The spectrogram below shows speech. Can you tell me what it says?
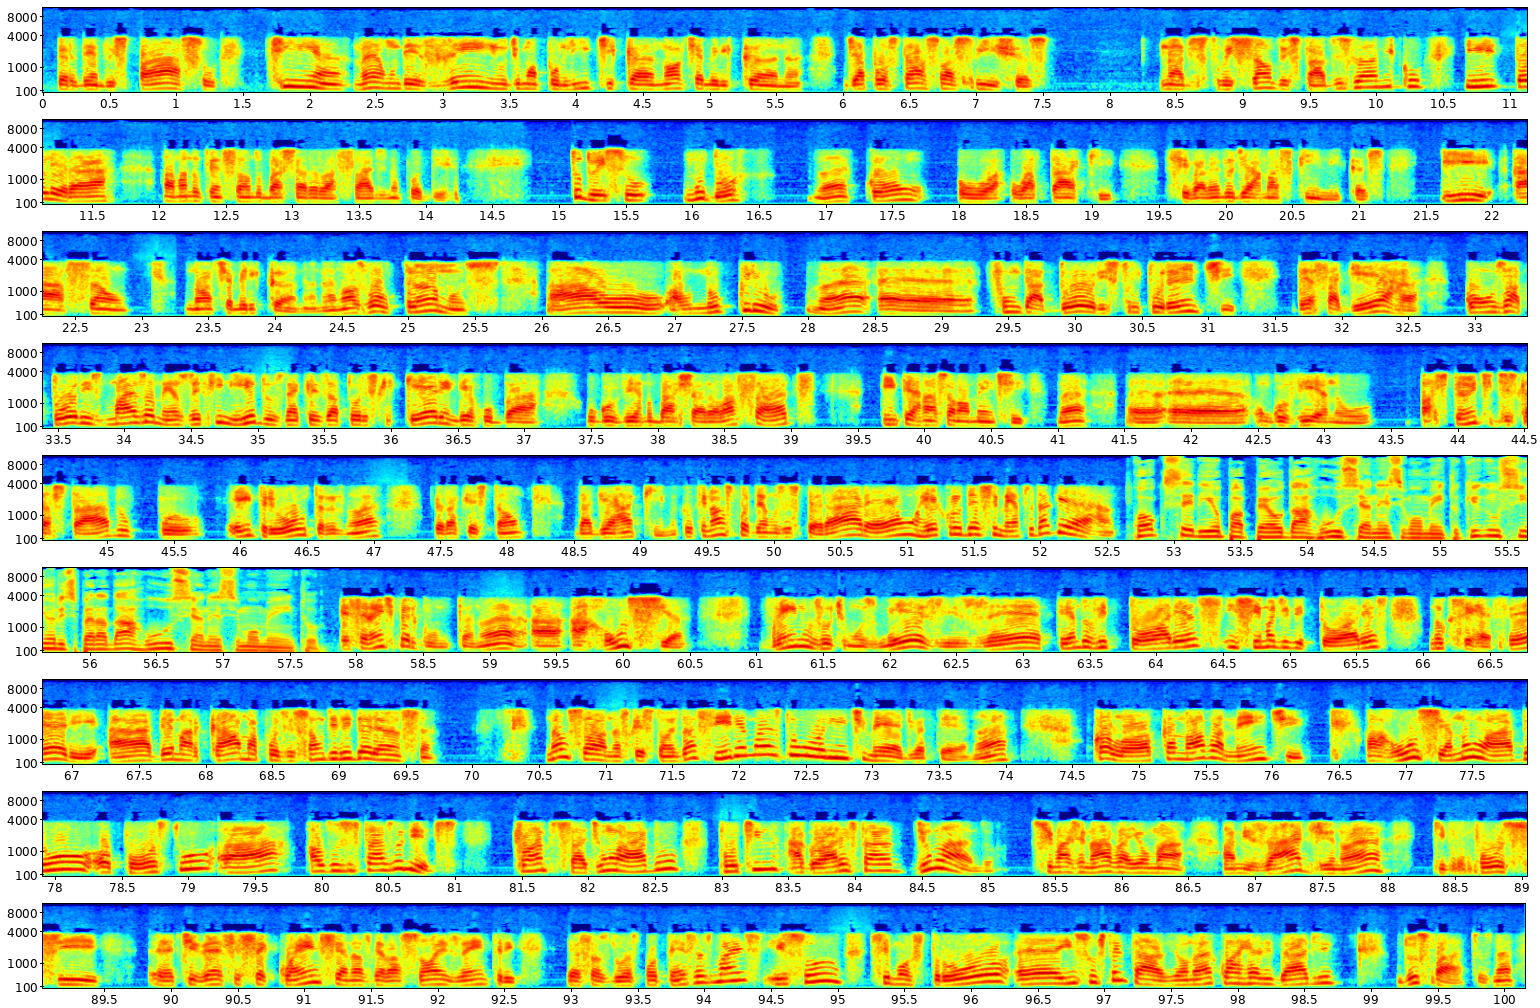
perdendo espaço, tinha né, um desenho de uma política norte-americana de apostar suas fichas na destruição do Estado Islâmico e tolerar a manutenção do Bashar al-Assad no poder. Tudo isso mudou né, com o, o ataque se valendo de armas químicas e a ação norte-americana. Né? Nós voltamos ao, ao núcleo né, é, fundador, estruturante dessa guerra com os atores mais ou menos definidos, né, aqueles atores que querem derrubar o governo Bashar al-Assad, internacionalmente né, é, é, um governo bastante desgastado, por, entre outras, não é, pela questão da guerra química. O que nós podemos esperar é um recrudescimento da guerra. Qual seria o papel da Rússia nesse momento? O que o senhor espera da Rússia nesse momento? Excelente pergunta, não é? A, a Rússia vem nos últimos meses é tendo vitórias em cima de vitórias no que se refere a demarcar uma posição de liderança não só nas questões da Síria, mas do Oriente Médio até, né? coloca novamente a Rússia num lado oposto a, ao dos Estados Unidos. Trump está de um lado, Putin agora está de um lado. Se imaginava aí uma amizade, não é, que fosse eh, tivesse sequência nas relações entre essas duas potências, mas isso se mostrou é, insustentável, né, com a realidade dos fatos, né.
